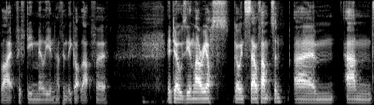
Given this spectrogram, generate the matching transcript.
Like 15 million. I think they got that for Edozie and Larios going to Southampton. Um, and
